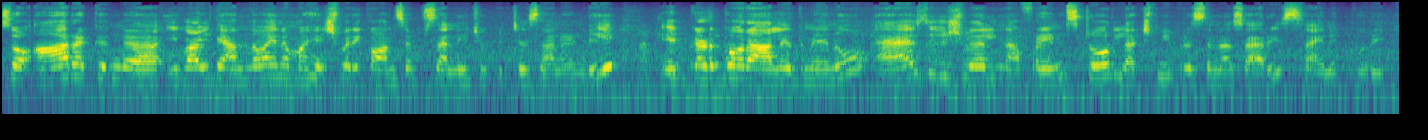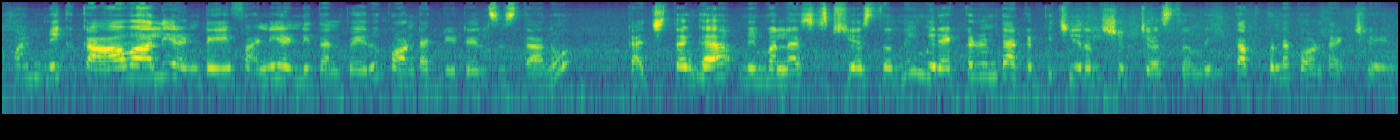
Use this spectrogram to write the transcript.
సో ఆ రకంగా ఇవాళ అందమైన మహేశ్వరి కాన్సెప్ట్స్ అన్నీ చూపించేశానండి. ఎక్కడికో రాలేదు నేను. యాజ్ యూజువల్ నా ఫ్రెండ్ స్టోర్ లక్ష్మీ ప్రసన్న శారీస్ సైనిక్పురి మీకు కావాలి అంటే ఫణి అండి తన పేరు. కాంటాక్ట్ డీటెయిల్స్ ఇస్తాను. ఖచ్చితంగా మిమ్మల్ని అసిస్ట్ చేస్తుంది. మీరు ఎక్కడుంటే అక్కడికి చీరలు షిఫ్ట్ చేస్తుంది. తప్పకుండా కాంటాక్ట్ చేయండి.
